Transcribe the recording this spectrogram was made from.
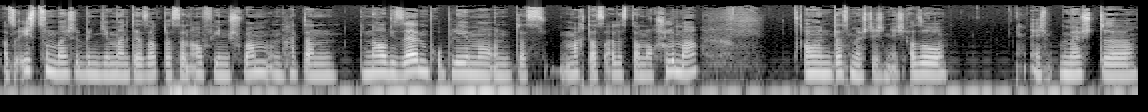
also ich zum Beispiel bin jemand, der saugt das dann auf wie ein Schwamm und hat dann genau dieselben Probleme und das macht das alles dann noch schlimmer. Und das möchte ich nicht. Also ich möchte,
